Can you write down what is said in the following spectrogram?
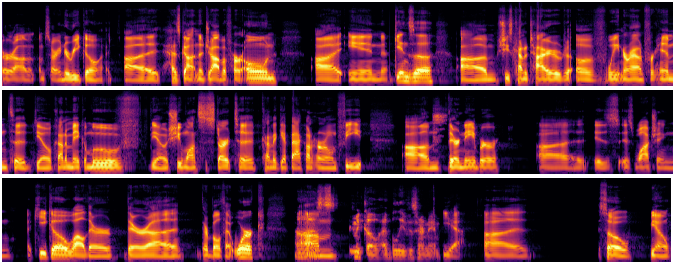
or um, I'm sorry, Noriko, uh, has gotten a job of her own uh, in Ginza. Um, she's kind of tired of waiting around for him to, you know, kind of make a move. You know, she wants to start to kind of get back on her own feet. Um, their neighbor uh, is is watching Akiko while they're they're uh, they're both at work. Uh, Um, Sumiko, I believe, is her name. Yeah. Uh, so you know,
